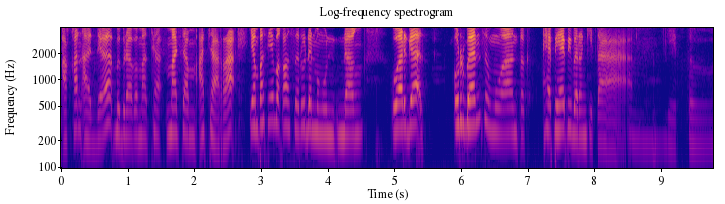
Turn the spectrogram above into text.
akan ada beberapa maca- macam acara yang pastinya bakal seru dan mengundang warga urban semua untuk happy-happy bareng kita. Hmm, gitu.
